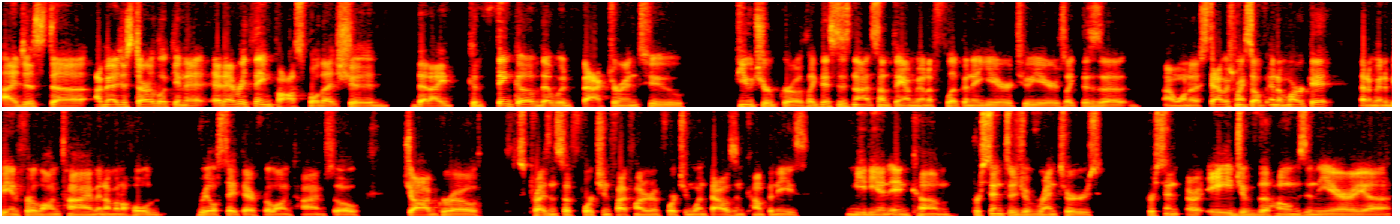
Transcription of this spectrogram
I just uh, I mean I just started looking at at everything possible that should that I could think of that would factor into future growth. Like this is not something I'm going to flip in a year or two years. Like this is a I want to establish myself in a market that I'm going to be in for a long time, and I'm going to hold real estate there for a long time. So job growth, presence of Fortune 500 and Fortune 1000 companies, median income, percentage of renters, percent or age of the homes in the area.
